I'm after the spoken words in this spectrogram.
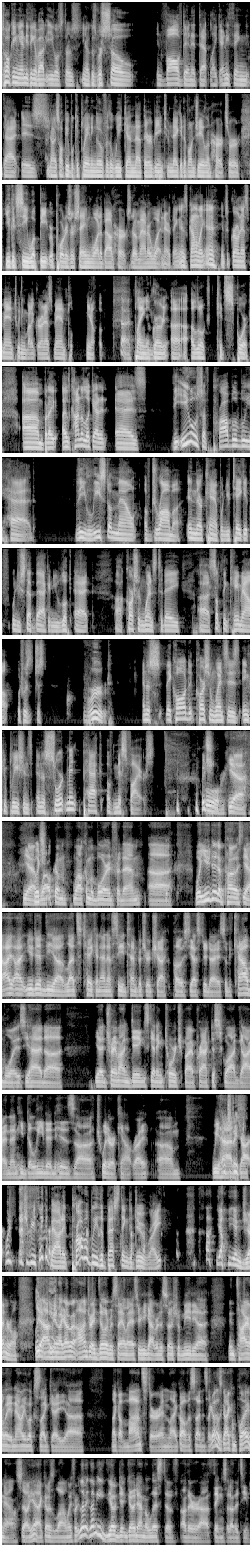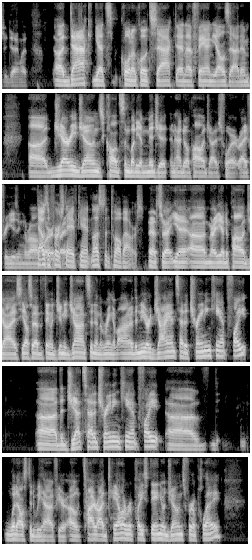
talking anything about Eagles, throws, you know, because we're so involved in it that like anything that is, you know, I saw people complaining over the weekend that they were being too negative on Jalen Hurts, or you could see what beat reporters are saying what about Hurts, no matter what, and everything. And it's kind of like, eh, it's a grown ass man tweeting about a grown ass man, you know, Yeah. playing a grown uh, a little kid's sport. Um, but I I kind of look at it as the Eagles have probably had the least amount of drama in their camp when you take it when you step back and you look at uh, Carson Wentz today. Uh, something came out which was just rude, and they called Carson Wentz's incompletions an assortment pack of misfires. which Ooh, yeah, yeah. Which- welcome, welcome aboard for them. Uh, well, you did a post. Yeah, I, I you did the uh, let's take an NFC temperature check post yesterday. So the Cowboys, you had uh, you had Trevon Diggs getting torched by a practice squad guy, and then he deleted his uh, Twitter account. Right. Um, we had if a guy. which, which if you think about it, probably the best thing to do, right? yeah, in general. Like, yeah, I mean, like I remember Andre Dillard was saying last year, he got rid of social media entirely, and now he looks like a uh, like a monster. And like all of a sudden, it's like, oh, this guy can play now. So yeah, it goes a long way for. you. Let me let me go go down the list of other uh, things that other teams are dealing with. Uh, Dak gets quote unquote sacked, and a fan yells at him. uh, Jerry Jones called somebody a midget and had to apologize for it, right? For using the wrong. That was word, the first right? day of camp, less than twelve hours. That's right. Yeah. Um, right. He had to apologize. He also had the thing with Jimmy Johnson and the Ring of Honor. The New York Giants had a training camp fight. Uh, the Jets had a training camp fight. Uh, what else did we have here? Oh, Tyrod Taylor replaced Daniel Jones for a play.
